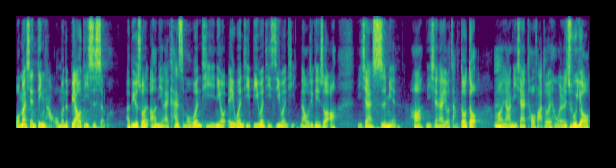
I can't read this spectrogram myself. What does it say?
我们要先定好我们的标的是什么啊？比如说哦，你来看什么问题？你有 A 问题、B 问题、C 问题，那我就跟你说哦，你现在失眠，哈，你现在有长痘痘。”哦，然后你现在头发都会很容易出油。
